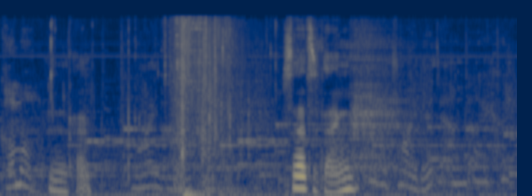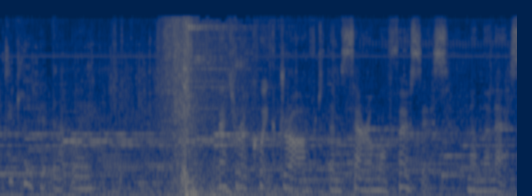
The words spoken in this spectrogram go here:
Come on. Okay. Why do you do that? So that's a thing. Tried it, and I hope to keep it that way. Better a quick draft than ceremorphosis, nonetheless.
